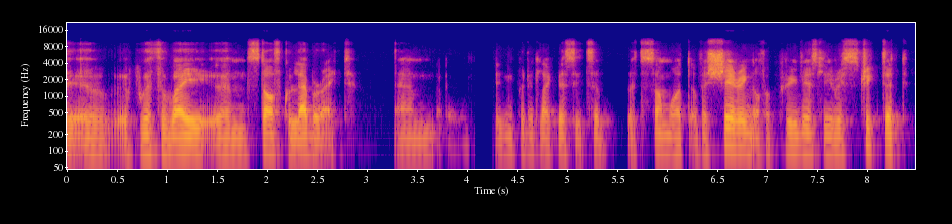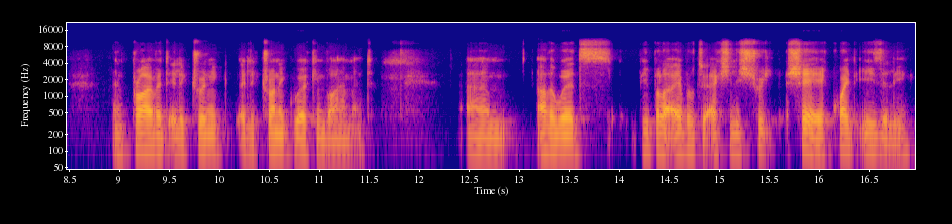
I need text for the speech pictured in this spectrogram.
uh, with the way um, staff collaborate. Um, let me put it like this: it's a it's somewhat of a sharing of a previously restricted and private electronic electronic work environment. Um, other words, people are able to actually share quite easily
